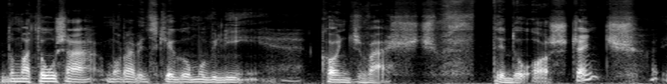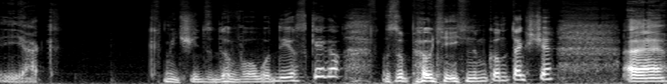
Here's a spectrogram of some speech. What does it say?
do Mateusza Morawieckiego mówili: kończ waść, wstydu oszczędź, jak Kmicic do Wołodyjowskiego, w zupełnie innym kontekście. E,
